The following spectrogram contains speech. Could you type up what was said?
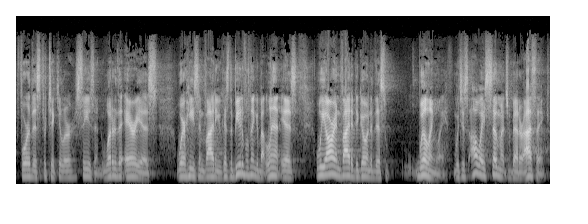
for this particular season? What are the areas where He's inviting you? Because the beautiful thing about Lent is we are invited to go into this willingly, which is always so much better, I think,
